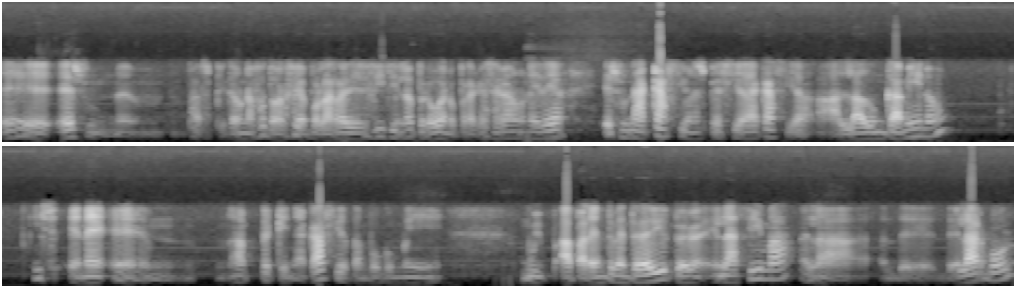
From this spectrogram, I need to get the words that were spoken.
eh, es eh, para explicar una fotografía por la radio es difícil, ¿no? Pero bueno, para que se hagan una idea, es una acacia, una especie de acacia al lado de un camino y en, una pequeña acacia, tampoco muy, muy aparentemente débil, pero en la cima en la, del árbol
